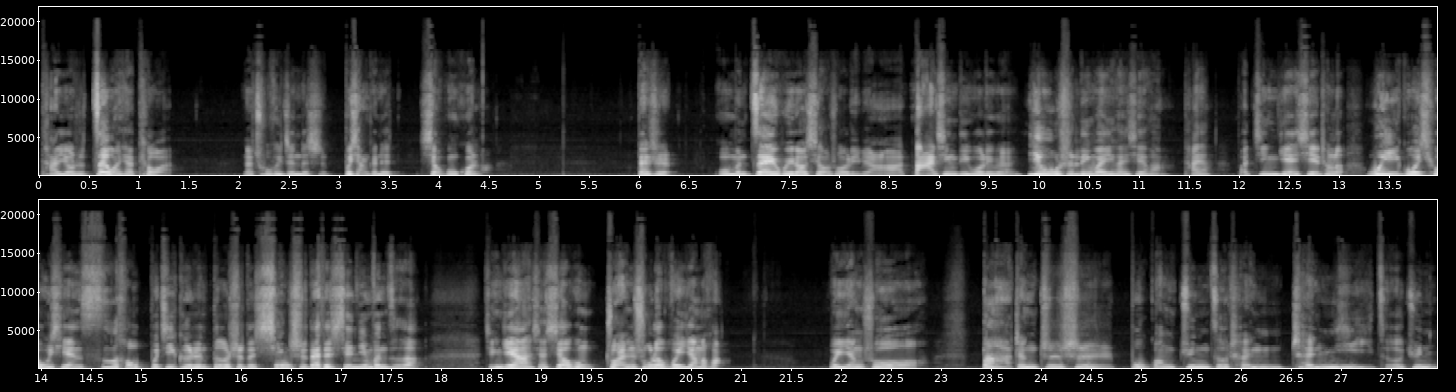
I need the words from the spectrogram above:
他要是再往下跳啊，那除非真的是不想跟着孝公混了。但是。我们再回到小说里边啊，《大清帝国》里边又是另外一番写法。他呀，把景监写成了为国求贤、丝毫不计个人得失的新时代的先进分子。景监啊，向孝公转述了未央的话。未央说：“大政之事，不光君则臣，臣亦则君；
